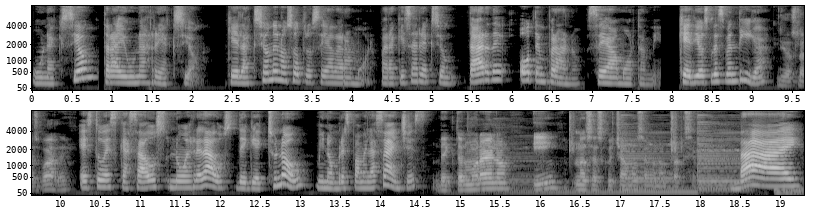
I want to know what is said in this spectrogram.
una acción trae una reacción. Que la acción de nosotros sea dar amor, para que esa reacción, tarde o temprano, sea amor también. Que Dios les bendiga. Dios les guarde. Esto es Casados No Enredados de Get to Know. Mi nombre es Pamela Sánchez. Víctor Moreno y nos escuchamos en una próxima. Bye.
